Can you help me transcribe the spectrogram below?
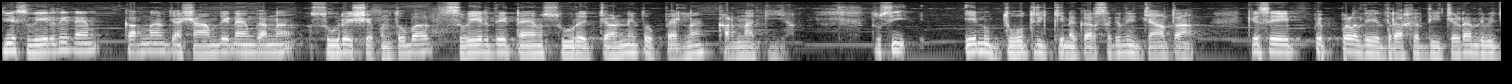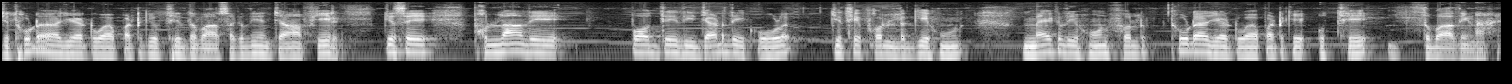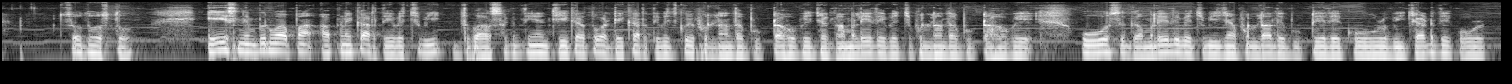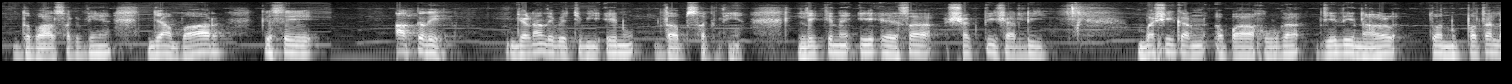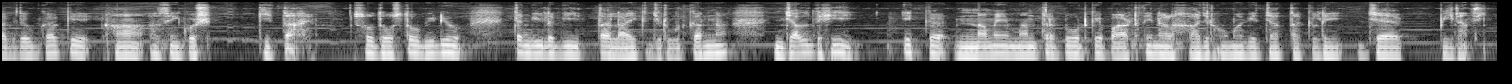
ਜੇ ਸਵੇਰ ਦੇ ਟਾਈਮ ਕਰਨਾ ਜਾਂ ਸ਼ਾਮ ਦੇ ਟਾਈਮ ਕਰਨਾ, ਸੂਰਜ ਛਿਪਣ ਤੋਂ ਬਾਅਦ ਸਵੇਰ ਦੇ ਟਾਈਮ ਸੂਰਜ ਚੜ੍ਹਨੇ ਤੋਂ ਪਹਿਲਾਂ ਕਰਨਾ ਕੀ ਆ? ਤੁਸੀਂ ਇਹਨੂੰ ਦੋ ਤਰੀਕੇ ਨਾਲ ਕਰ ਸਕਦੇ, ਜਾਂ ਤਾਂ ਕਿਸੇ ਪਿੱਪਲ ਦੇ ਦਰਖਤ ਦੀ ਜੜ੍ਹਾਂ ਦੇ ਵਿੱਚ ਥੋੜਾ ਜਿਹਾ ਟੋਆ ਪੱਟ ਕੇ ਉੱਥੇ ਦਬਾ ਸਕਦੇ ਹਾਂ, ਜਾਂ ਫਿਰ ਕਿਸੇ ਫੁੱਲਾਂ ਦੇ ਪੌਦੇ ਦੀ ਜੜ੍ਹ ਦੇ ਕੋਲ ਜਿੱਥੇ ਫੁੱਲ ਲੱਗੇ ਹੋਣ, ਮਹਿਕਦੇ ਹੋਣ ਫੁੱਲ ਥੋੜਾ ਜਿਹਾ ਟੋਆ ਪੱਟ ਕੇ ਉੱਥੇ ਦਬਾ ਦੇਣਾ ਹੈ। ਸੋ ਦੋਸਤੋ ਇਸ ਨਿੰਬੂ ਨੂੰ ਆਪਾਂ ਆਪਣੇ ਘਰ ਦੇ ਵਿੱਚ ਵੀ ਦਬਾ ਸਕਦੇ ਹਾਂ। ਜੇਕਰ ਤੁਹਾਡੇ ਘਰ ਦੇ ਵਿੱਚ ਕੋਈ ਫੁੱਲਾਂ ਦਾ ਬੂਟਾ ਹੋਵੇ ਜਾਂ ਗਮਲੇ ਦੇ ਵਿੱਚ ਫੁੱਲਾਂ ਦਾ ਬੂਟਾ ਹੋਵੇ, ਉਸ ਗਮਲੇ ਦੇ ਵਿੱਚ ਵੀ ਜਾਂ ਫੁੱਲਾਂ ਦੇ ਬੂਟੇ ਦੇ ਕੋਲ ਵੀ, ਜੜ੍ਹ ਦੇ ਕੋਲ ਦਬਾ ਸਕਦੇ ਹਾਂ ਜਾਂ ਬਾਹਰ ਕਿਸੇ ਅੱਕ ਦੇ ਜੜ੍ਹਾਂ ਦੇ ਵਿੱਚ ਵੀ ਇਹਨੂੰ ਦਬ ਸਕਦੇ ਹਾਂ। ਲੇਕਿਨ ਇਹ ਐਸਾ ਸ਼ਕਤੀਸ਼ਾਲੀ ਵਸ਼ੀਕਰਨ ਉਪਾਅ ਹੋਊਗਾ, ਜਿਹਦੇ ਨਾਲ ਤੁਹਾਨੂੰ ਪਤਾ ਲੱਗ ਜਾਊਗਾ ਕਿ ਹਾਂ, ਅਸੀਂ ਕੁਝ ਕੀਤਾ ਹੈ। ਸੋ ਦੋਸਤੋ ਵੀਡੀਓ ਚੰਗੀ ਲੱਗੀ ਤਾਂ ਲਾਈਕ ਜ਼ਰੂਰ ਕਰਨਾ। ਜਲਦ ਹੀ ਇੱਕ ਨਵੇਂ ਮੰਤਰ ਟੋਟ ਕੇ ਪਾਠ ਦੇ ਨਾਲ ਹਾਜ਼ਰ ਹੋਵਾਂਗੇ ਜਦ ਤੱਕ ਲਈ ਜੈ ਪੀਰਾਂ ਦੀ।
